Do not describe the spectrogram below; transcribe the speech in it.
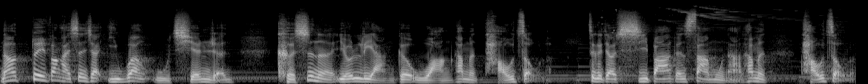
然后对方还剩下一万五千人。可是呢，有两个王他们逃走了，这个叫西巴跟萨木拿，他们逃走了。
